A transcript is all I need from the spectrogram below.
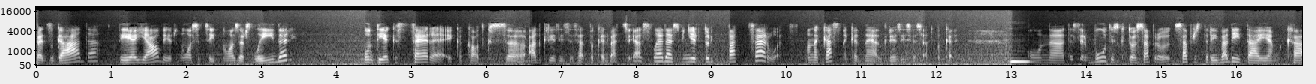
pēc gada tie jau ir nosacīti nozars līderi, Un tie, kas cerēja, ka kaut kas uh, atgriezīsies atpakaļ vecajās sliedēs, viņi ir turpat cerot, un nekas nekad neatgriezīsies atpakaļ. Mm. Un, uh, tas ir būtiski to sapro, saprast arī vadītājiem, ka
